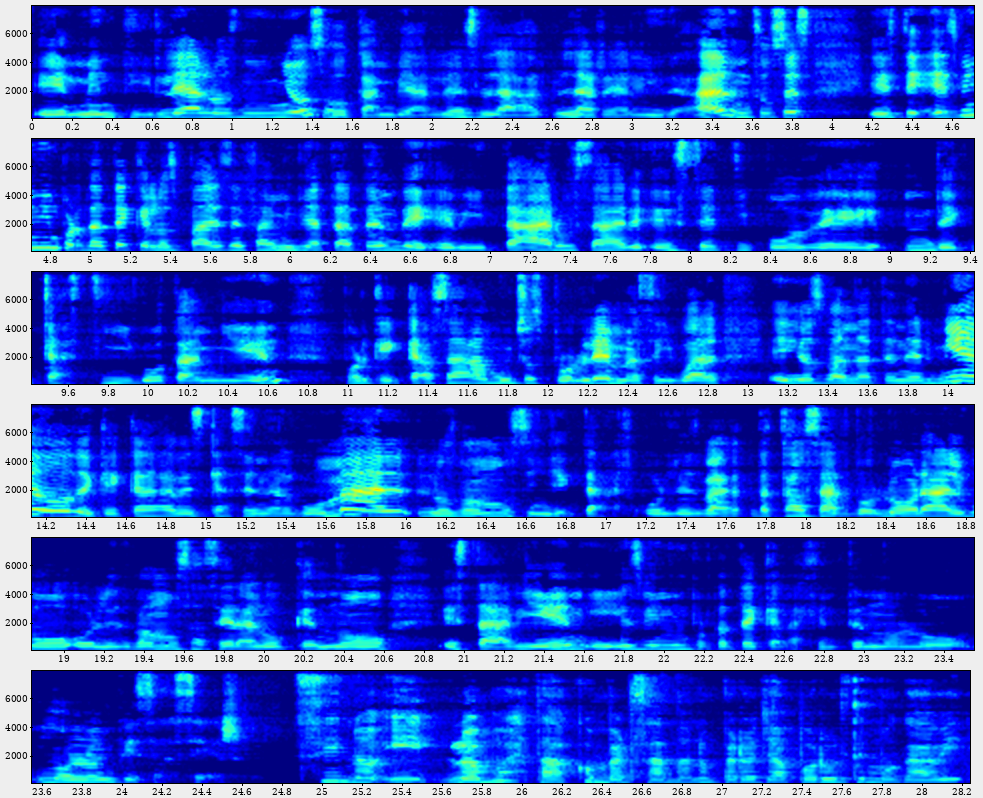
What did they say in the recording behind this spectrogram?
eh, mentirle a los niños o cambiarles la, la realidad. Entonces, este, es bien importante que los padres de familia traten de evitar usar este tipo de, de castigo también porque causa muchos problemas. E igual ellos van a tener miedo de que cada vez que hacen algo mal los vamos a inyectar o les va a causar dolor algo o les vamos a hacer algo que no está bien y es bien importante que la gente no lo, no lo empiece a hacer. Sí, no, y lo hemos estado conversando, ¿no? Pero ya por último, Gaby,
